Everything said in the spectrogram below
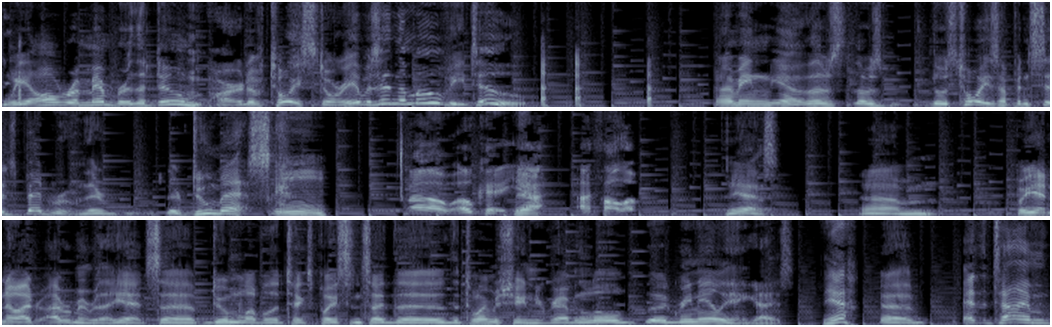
we all remember the Doom part of Toy Story. It was in the movie too. I mean, you know those those those toys up in Sid's bedroom. They're they're Doom esque. Mm. Oh, okay, yeah, I follow. Yes. Um, but yeah, no, I, I remember that. Yeah, it's a Doom level that takes place inside the the toy machine. You're grabbing the little uh, green alien guys. Yeah. Uh, at the time,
